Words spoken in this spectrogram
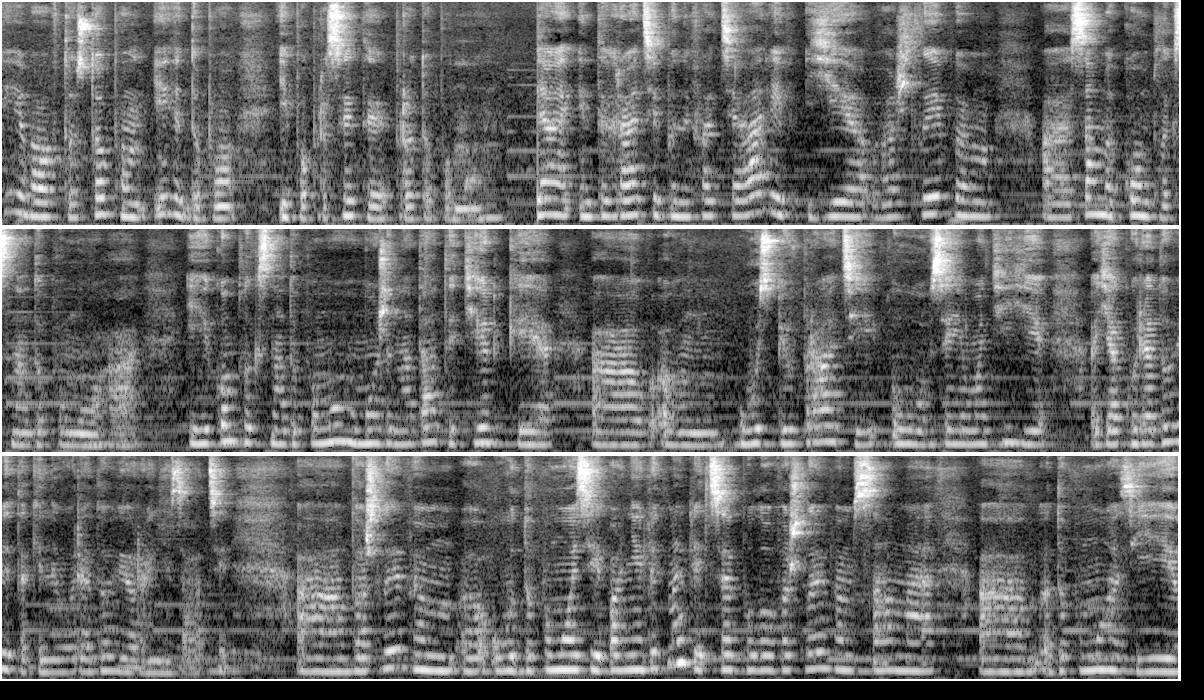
Києва автостопом і і попросити про допомогу. Для інтеграції бенефіціарів є важливим саме комплексна допомога. І комплексна допомога може надати тільки е, ем, у співпраці, у взаємодії як урядові, так і неурядові організації. А Важливим е, у допомозі пані Людмилі це було важливим саме е, допомога з її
